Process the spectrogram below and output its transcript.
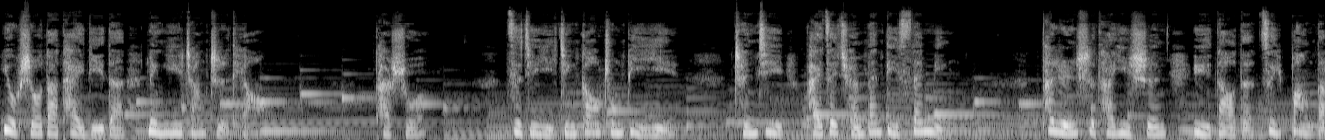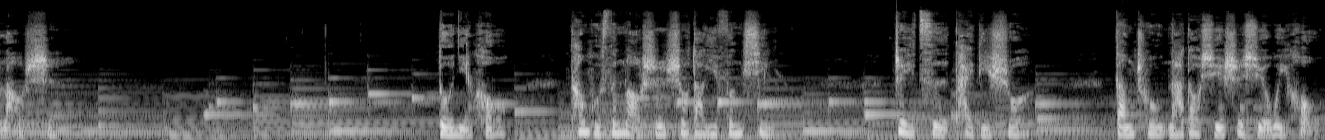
又收到泰迪的另一张纸条。他说，自己已经高中毕业，成绩排在全班第三名。他仍是他一生遇到的最棒的老师。多年后，汤普森老师收到一封信。这一次，泰迪说，当初拿到学士学位后，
